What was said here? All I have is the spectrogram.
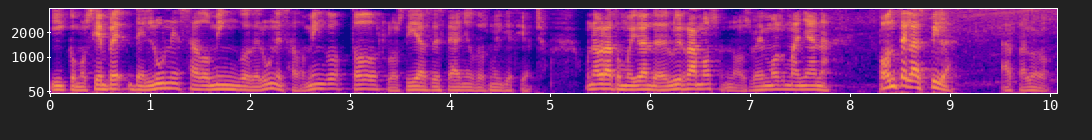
y como siempre de lunes a domingo, de lunes a domingo, todos los días de este año 2018. Un abrazo muy grande de Luis Ramos, nos vemos mañana. Ponte las pilas. Hasta luego.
